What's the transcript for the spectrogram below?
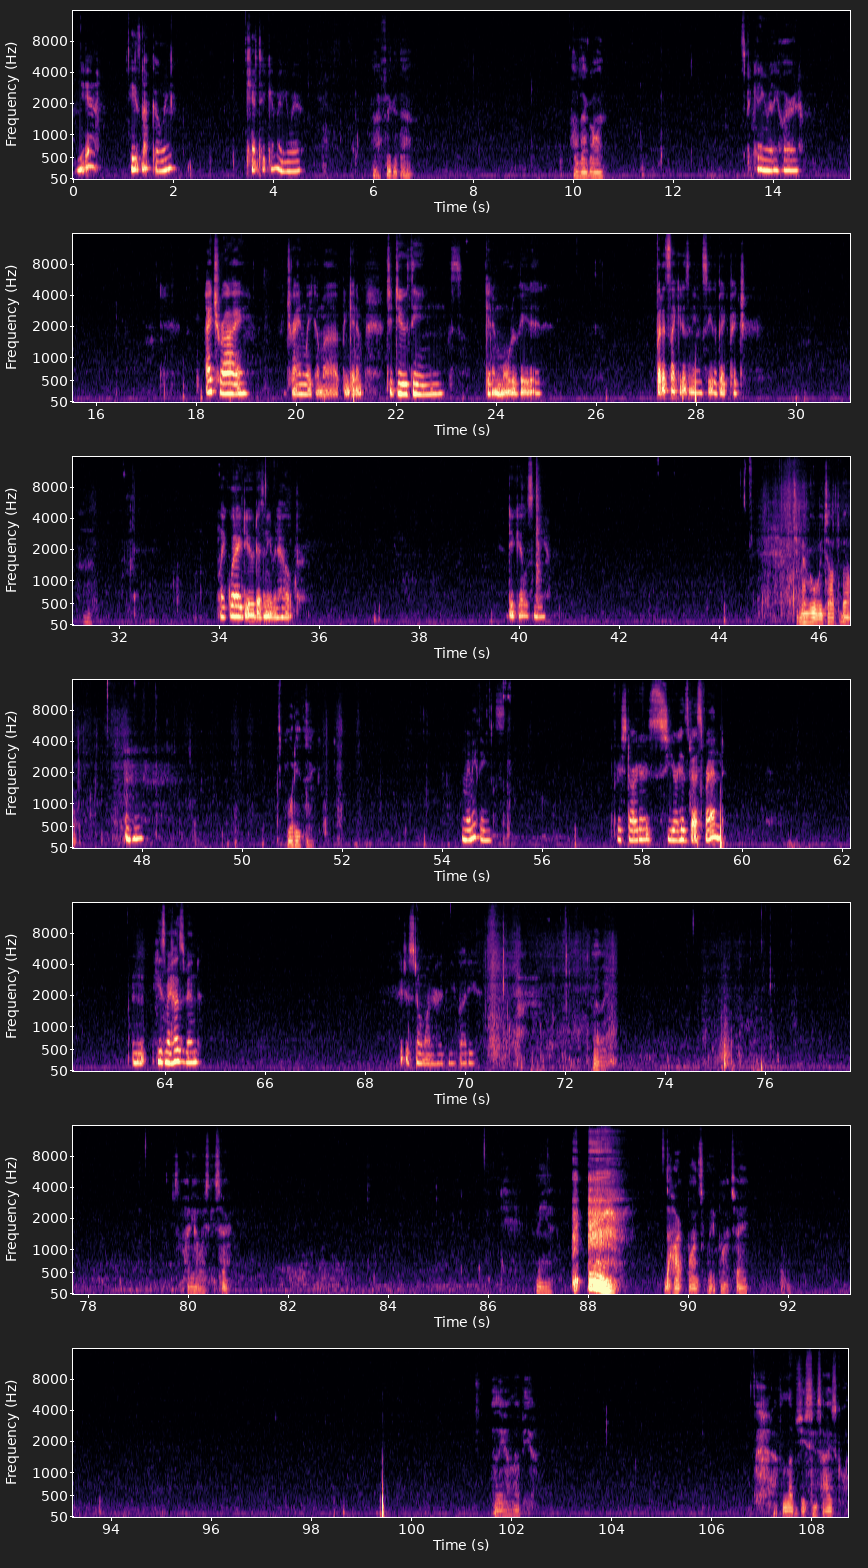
Yeah. He's not going. Can't take him anywhere. I figured that. How's that going? Getting really hard. I try. I try and wake him up and get him to do things, get him motivated. But it's like he doesn't even see the big picture. Like what I do doesn't even help. It kills me. Do you remember what we talked about? hmm What do you think? Many things. For starters, you're his best friend. And he's my husband. I just don't want to hurt anybody. Lily. Somebody always gets hurt. I mean, the heart wants what it wants, right? Lily, I love you. God, I've loved you since high school.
